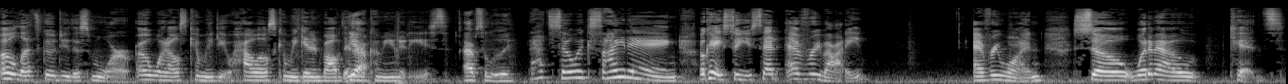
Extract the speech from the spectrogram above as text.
oh, let's go do this more. Oh, what else can we do? How else can we get involved in yeah. our communities? Absolutely. That's so exciting. Okay, so you said everybody, everyone. So, what about kids?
